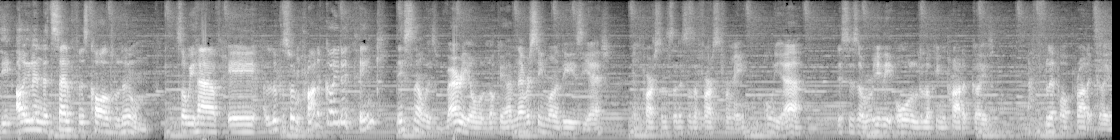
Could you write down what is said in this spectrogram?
The island itself is called Loom. So we have a Lucasfilm product guide, I think. This now is very old looking. I've never seen one of these yet in person, so this is a first for me. Oh yeah, this is a really old looking product guide. A flip up product guide.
